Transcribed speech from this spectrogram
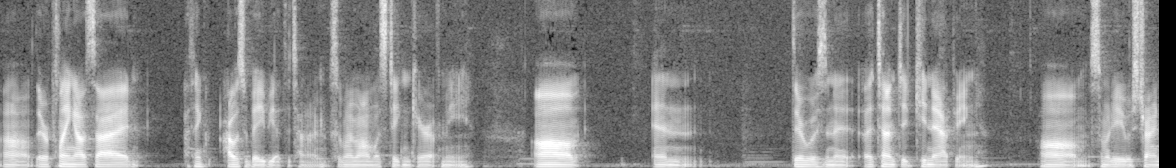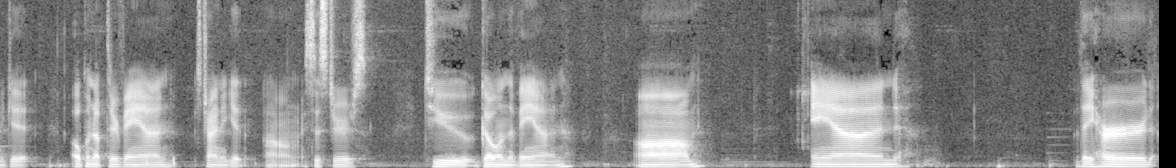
uh, they were playing outside. I think I was a baby at the time, so my mom was taking care of me. Um, and there was an a- attempted kidnapping. Um, somebody was trying to get, open up their van, was trying to get um, my sisters to go in the van. Um, and they heard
